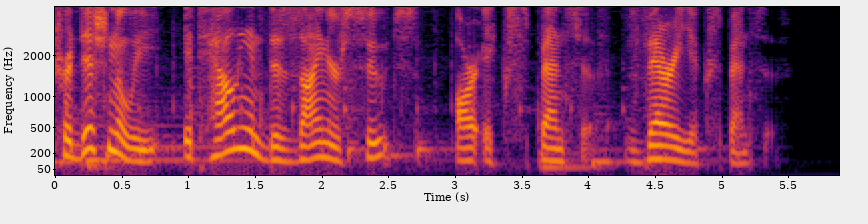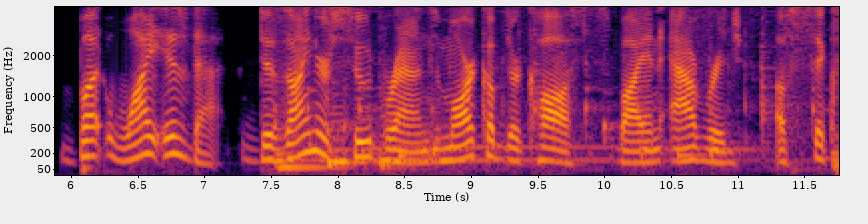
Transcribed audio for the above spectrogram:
Traditionally, Italian designer suits are expensive, very expensive. But why is that? Designer suit brands mark up their costs by an average of six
